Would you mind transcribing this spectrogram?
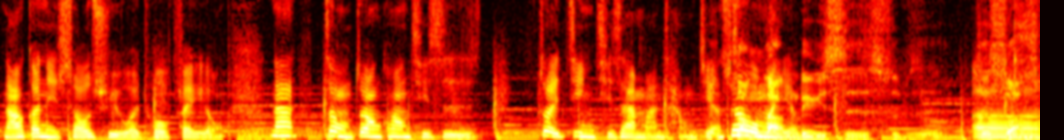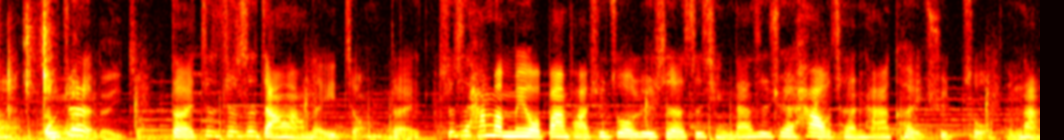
然后跟你收取委托费用。那这种状况其实。最近其实还蛮常见，所以我们也律师是不是？这算吗？蟑螂的一种。对，这就是蟑螂的一种。对，就是他们没有办法去做律师的事情，但是却号称他可以去做。嗯、那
